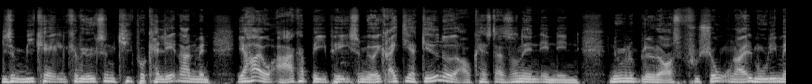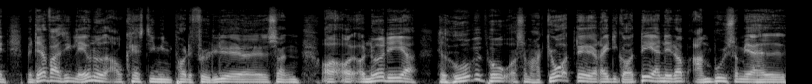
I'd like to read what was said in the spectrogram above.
ligesom Michael, kan vi jo ikke sådan kigge på kalenderen, men jeg har jo Arca BP, som jo ikke rigtig har givet noget afkast. Altså sådan en, en, en nu blev der også fusion og alt muligt, men, men den har faktisk ikke lavet noget afkast i min portefølje. Øh, sådan. Og, og, og noget af det, jeg havde håbet på, og som har gjort det rigtig godt, det er netop Ambu, som jeg havde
